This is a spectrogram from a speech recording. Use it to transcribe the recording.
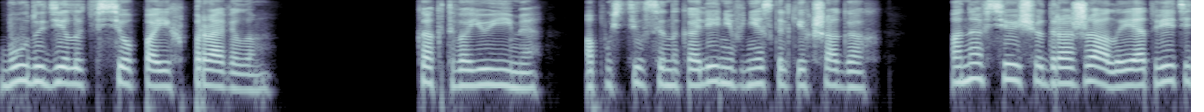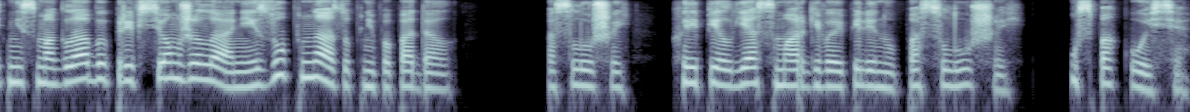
буду делать все по их правилам. «Как твое имя?» опустился на колени в нескольких шагах. Она все еще дрожала и ответить не смогла бы при всем желании, зуб на зуб не попадал. «Послушай», — хрипел я, смаргивая пелену, — «послушай, успокойся.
